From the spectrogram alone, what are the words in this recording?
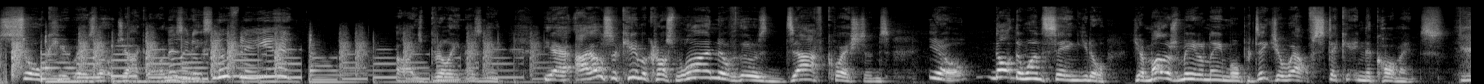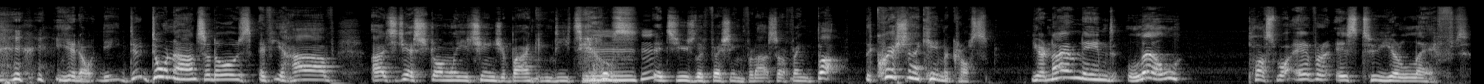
So cute with his little jacket on, isn't he? looks lovely, yeah. Oh, he's brilliant, isn't he? Yeah, I also came across one of those daft questions. You know, not the one saying, you know, your mother's maiden name will predict your wealth. Stick it in the comments. you know, don't answer those. If you have, I suggest strongly you change your banking details. Mm-hmm. It's usually phishing for that sort of thing. But the question I came across you're now named Lil plus whatever is to your left.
